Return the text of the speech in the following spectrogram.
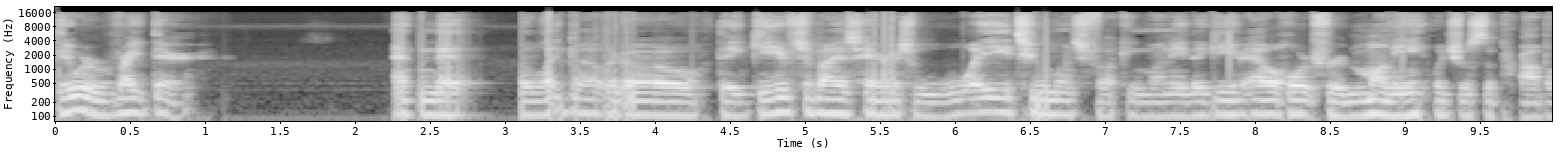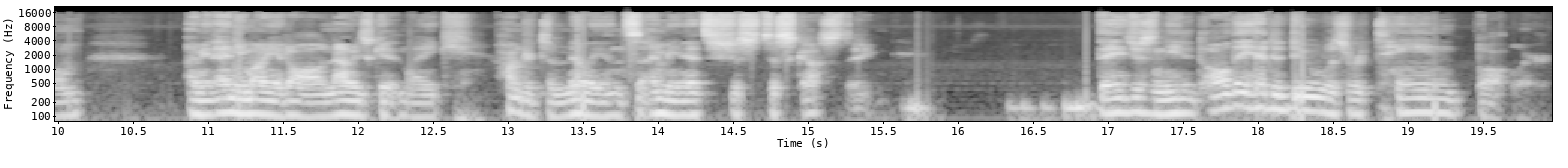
They were right there. And they let Butler go. They gave Tobias Harris way too much fucking money. They gave Al Horford money, which was the problem. I mean, any money at all. Now he's getting like hundreds of millions. I mean, it's just disgusting. They just needed all they had to do was retain Butler.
